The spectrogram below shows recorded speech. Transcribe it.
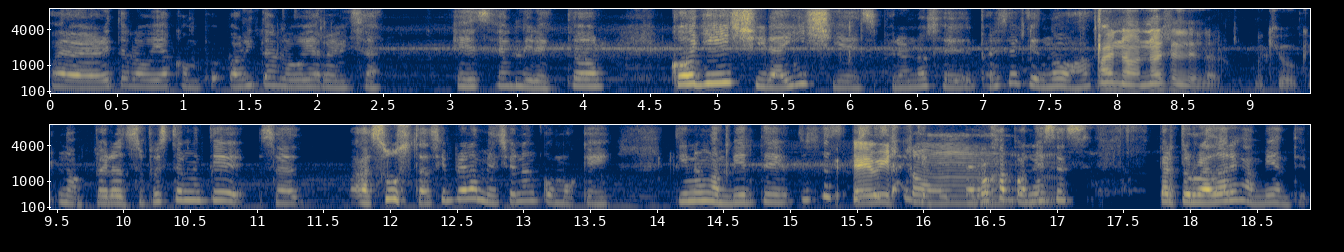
A ver, a ver, ahorita lo voy a ahorita lo voy a revisar. Es el director Koji Shiraishi es, pero no sé, parece que no, ¿ah? Ah, no, no es el del Aro, me equivoqué. No, pero supuestamente, o sea, asusta, siempre la mencionan como que tiene un ambiente. Entonces, He visto el un- japonés es perturbador en ambiente.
